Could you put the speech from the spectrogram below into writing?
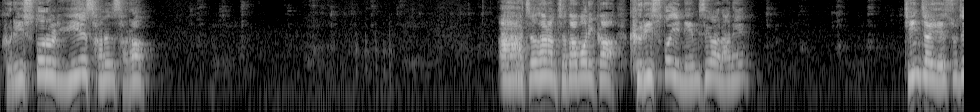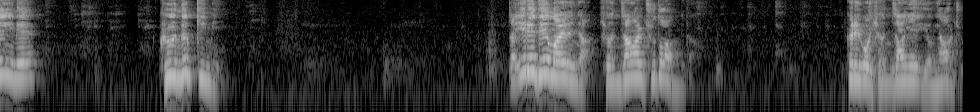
그리스도를 위해 사는 사람. 아, 저 사람 쳐다보니까 그리스도의 냄새가 나네. 진짜 예수쟁이네. 그 느낌이. 자, 이래 되면야 현장을 주도합니다. 그리고 현장에 영향을 줍니다.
